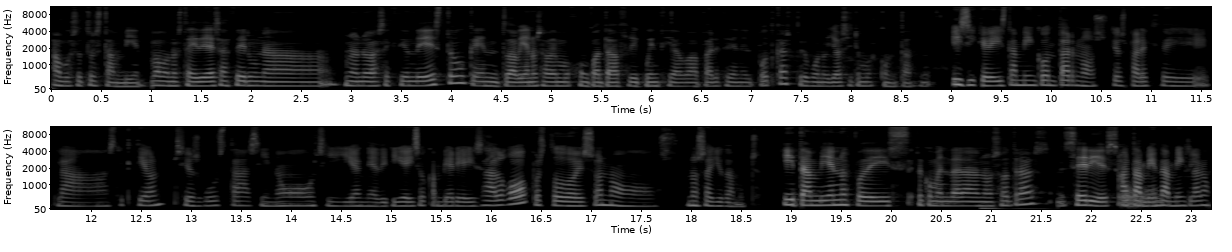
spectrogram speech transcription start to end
a vosotros también. Vamos, nuestra idea es hacer una, nueva sección de esto, que todavía no sabemos con cuánta frecuencia va a aparecer en el podcast, pero bueno, ya os iremos contando. Y si queréis también contarnos qué os parece la sección, si os gusta, si no, si añadiríais o cambiaríais algo, pues todo eso nos, nos ayuda mucho. Y también nos podéis recomendar a nosotras series. Ah, también, también, claro.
